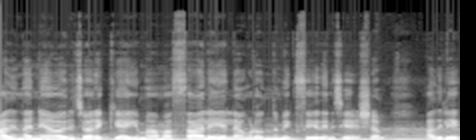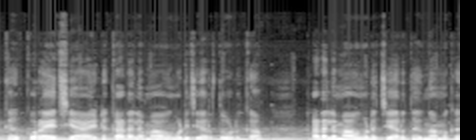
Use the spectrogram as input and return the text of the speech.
ആദ്യം തന്നെ ആ ഒരു ചൊരക്കയും ആ മസാലയും എല്ലാം കൂടെ ഒന്ന് മിക്സ് ചെയ്തതിന് ശേഷം അതിലേക്ക് കുറേശ്ശെയായിട്ട് കടലമാവും കൂടി ചേർത്ത് കൊടുക്കാം. കടലമാവും കൂടി ചേർത്ത് ഇത് നമുക്ക്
